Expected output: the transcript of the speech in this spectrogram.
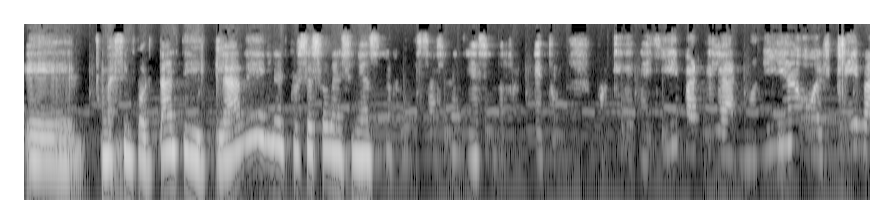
eh, más importantes y clave en el proceso de enseñanza y aprendizaje es el respeto, porque desde allí parte la armonía o el clima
